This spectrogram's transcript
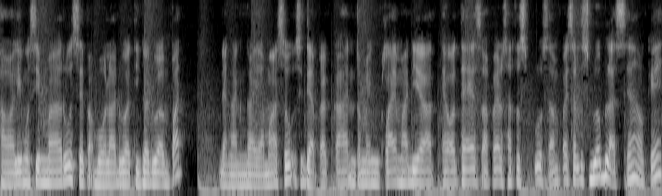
awali musim baru sepak bola 2324 dengan gaya masuk setiap pekan untuk mengklaim hadiah TOTS APR 110 sampai 112 ya. Oke.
